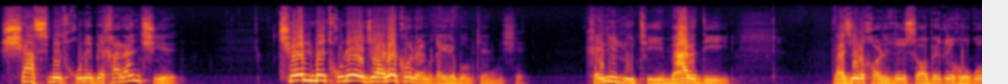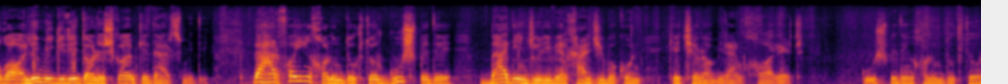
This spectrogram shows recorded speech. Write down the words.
60 متر خونه بخرن چیه؟ چل متر خونه اجاره کنن غیر ممکن میشه. خیلی لوتی مردی. وزیر خارجه سابقی حقوق عالی می‌گیری دانشگاه هم که درس میدی. به حرفای این خانم دکتر گوش بده بعد اینجوری ول خرجی بکن که چرا میرن خارج. گوش بده این خانم دکتر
